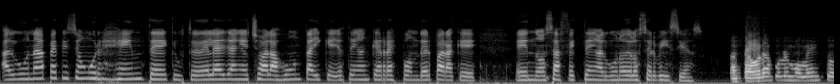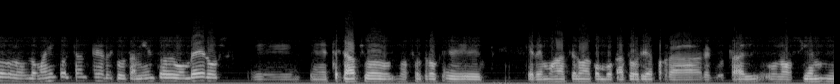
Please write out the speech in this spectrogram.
¿Alguna petición urgente que ustedes le hayan hecho a la Junta y que ellos tengan que responder para que eh, no se afecten alguno de los servicios? Hasta ahora, por el momento, lo más importante es el reclutamiento de bomberos. Eh, en este caso, nosotros eh, queremos hacer una convocatoria para reclutar unos 100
